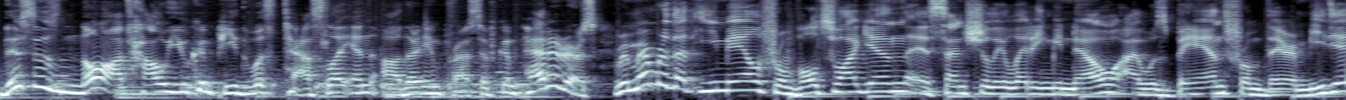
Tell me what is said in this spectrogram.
This is not how you compete with Tesla and other impressive competitors. Remember that email from Volkswagen essentially letting me know I was banned from their media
